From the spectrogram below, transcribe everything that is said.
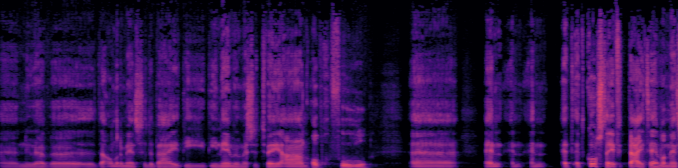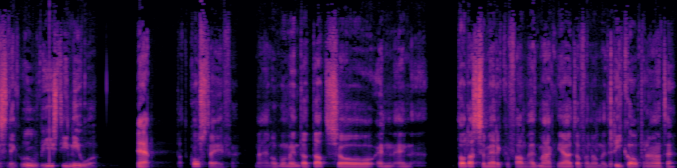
en nu hebben we de andere mensen erbij, die, die nemen we met z'n tweeën aan, op gevoel. Eh, en en, en het, het kost even tijd, hè? want mensen denken, oeh, wie is die nieuwe? Ja. Dat kost even. Nou, en op het moment dat dat zo, en, en totdat ze merken van, het maakt niet uit of we nou met Rico praten,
